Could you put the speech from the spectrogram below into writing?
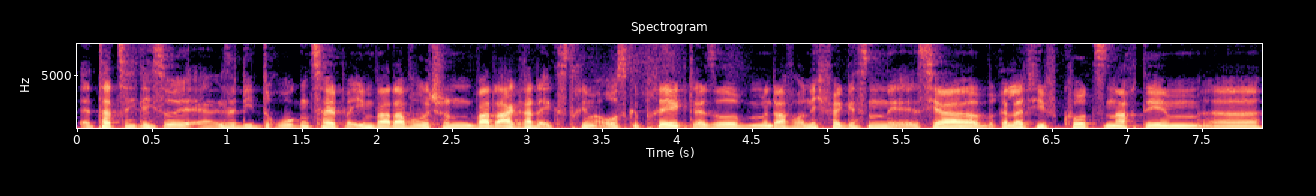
äh, tatsächlich so, also die Drogenzeit bei ihm war da wohl schon, war da gerade extrem ausgeprägt. Also man darf auch nicht vergessen, er ist ja relativ kurz nach dem, äh,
